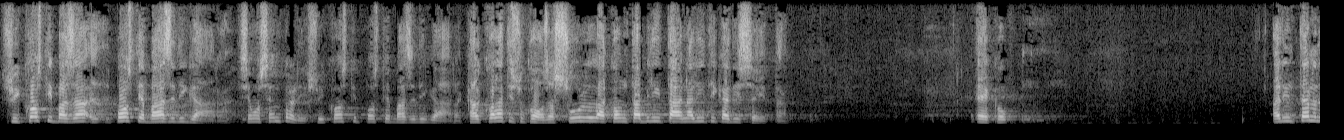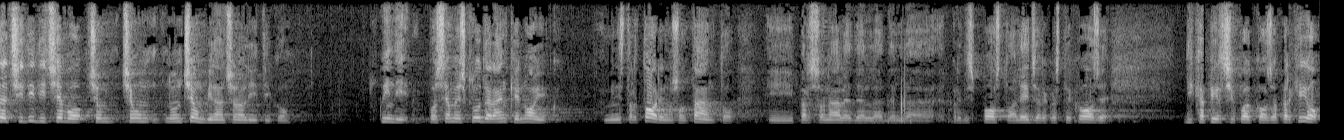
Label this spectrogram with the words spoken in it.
sui costi basa- posti a base di gara, siamo sempre lì, sui costi posti a base di gara, calcolati su cosa? Sulla contabilità analitica di SETA. Ecco, All'interno del CD, dicevo, c'è un, c'è un, non c'è un bilancio analitico, quindi possiamo escludere anche noi amministratori, non soltanto il personale del, del predisposto a leggere queste cose, di capirci qualcosa, perché io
